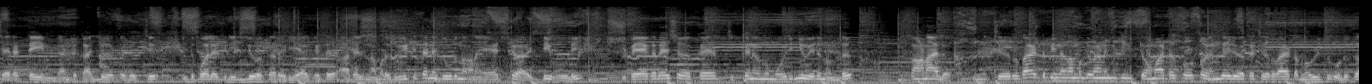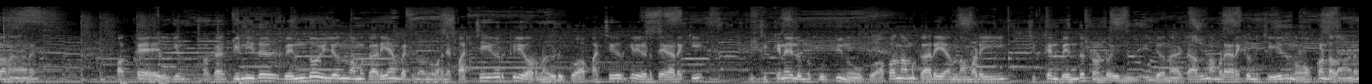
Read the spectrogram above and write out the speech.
ചിരട്ടയും രണ്ട് കല്ലും ഒക്കെ വെച്ച് ഇതുപോലെ ഗ്രില്ലും ഒക്കെ റെഡിയാക്കിയിട്ട് അതിൽ നമ്മൾ വീട്ടിൽ തന്നെ ചൂടുന്നതാണ് ഏറ്റവും അടിപൊളി. ഇപ്പോൾ ഏകദേശമൊക്കെ ചിക്കൻ ഒന്ന് മൊരിഞ്ഞ് വരുന്നുണ്ട്. കാണാലോ. ഇനി ചെറുതായിട്ട് പിന്നെ നമുക്ക് വേണമെങ്കിൽ ടൊമാറ്റോ സോസോ എന്തെങ്കിലുമൊക്കെ ചെറുതായിട്ടൊന്ന് ഒഴിച്ച് കൊടുക്കാനാണ് പക്കയായിരിക്കും. പക്ക പിന്നെ ഇത് വെന്തോ ഇല്ലയോ എന്ന് നമുക്ക് അറിയാൻ പറ്റുന്നതെന്ന് പറഞ്ഞാൽ പച്ചയീർക്കിലി ഒരെണ്ണം എടുക്കുക. പച്ചയീർക്കിലി എടുത്ത് ഇടയ്ക്ക് ചിക്കനിലൊന്ന് കുത്തി നോക്കുക. അപ്പം നമുക്കറിയാം നമ്മുടെ ഈ ചിക്കൻ വെന്തിട്ടുണ്ടോ ഇല്ല ഇല്ലയോ എന്നായിട്ട് അത് നമ്മൾ ഇടയ്ക്കൊന്ന് ചെയ്ത് നോക്കേണ്ടതാണ്.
